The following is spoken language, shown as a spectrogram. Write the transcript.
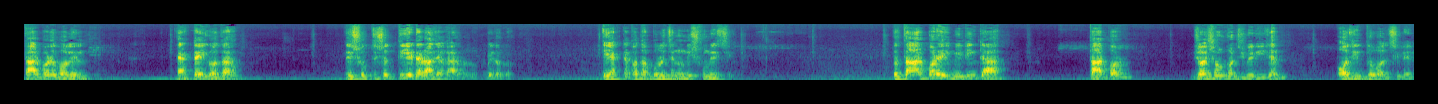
তারপরে বলেন, একটাই কথা, যে সত্যি সত্যি এটা রাজাকার হলো, বেরোলো। এই একটা কথা বলেছেন উনি, শুনেছি। তো তারপরে এই মিটিংটা তারপর জয়শঙ্করজি বেরিয়ে যান, অজিত দোভাল ছিলেন।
